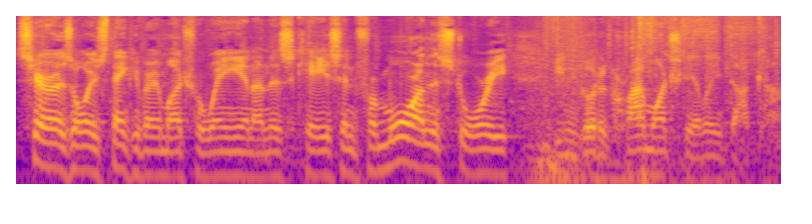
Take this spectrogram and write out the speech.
Sarah, as always, thank you very much for weighing in on this case. And for more on this story, you can go to crimewatchdaily.com.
